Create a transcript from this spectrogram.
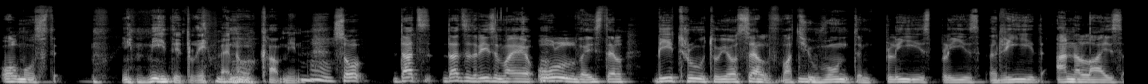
almost immediately when mm-hmm. you come in. Mm-hmm. So that's that's the reason why I always tell be true to yourself what you mm-hmm. want and please please read analyze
